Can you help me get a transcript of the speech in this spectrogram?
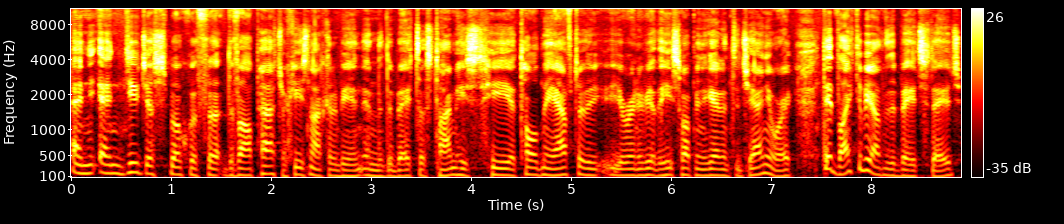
And and you just spoke with uh, Deval Patrick. He's not going to be in, in, the debate this time. He's, he told me after the, your interview that he's hoping to get into January. They'd like to be on the debate stage.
